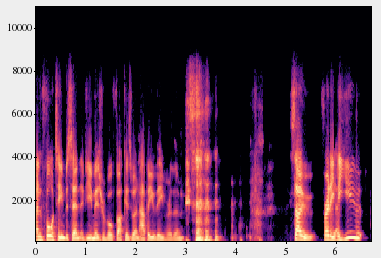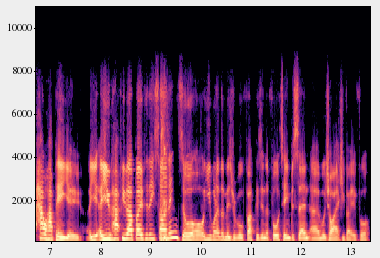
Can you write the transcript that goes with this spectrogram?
And 14% of you miserable fuckers weren't happy with either of them. so, Freddie, are you how happy are you? Are you are you happy about both of these signings, or are you one of the miserable fuckers in the 14%, uh, which I actually voted for?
